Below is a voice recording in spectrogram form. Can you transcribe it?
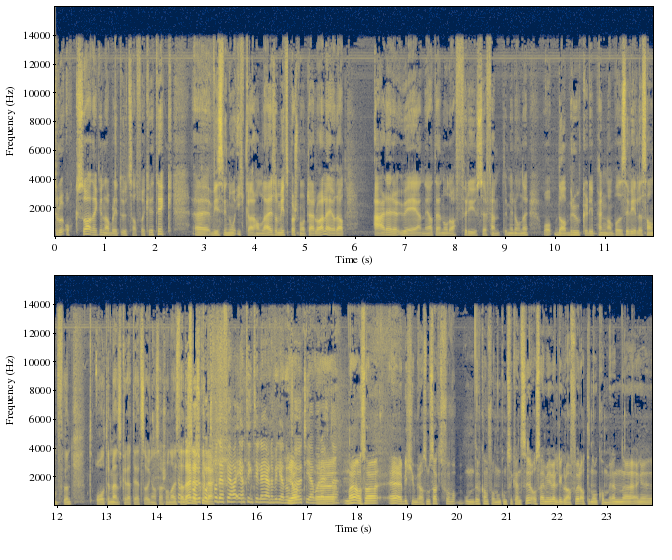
tror også at jeg kunne ha blitt utsatt for kritikk eh, hvis vi nå ikke har handla her. Så mitt spørsmål til LHL er jo det at er dere uenige i at jeg nå da fryser 50 millioner, og da bruker de pengene på det sivile samfunn og til menneskerettighetsorganisasjoner i stedet? Ja, du svarer kort på det, for jeg har én ting til jeg gjerne vil gjennom ja, før tida vår er ute. Eh, nei, altså, Jeg er bekymra for om det kan få noen konsekvenser. Og så er vi veldig glad for at det nå kommer en, en eh,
